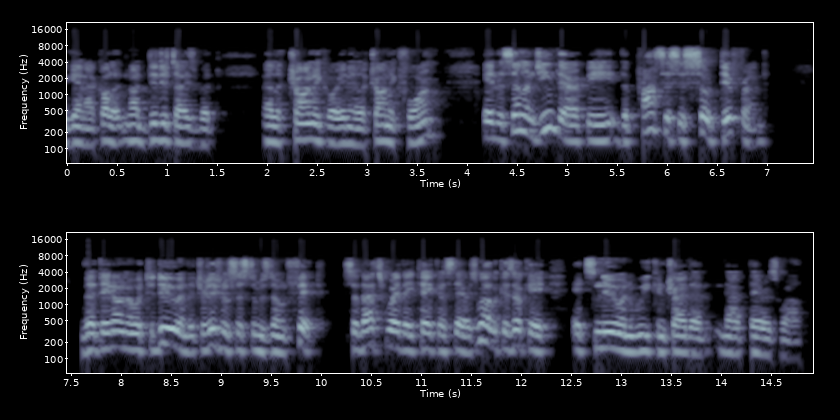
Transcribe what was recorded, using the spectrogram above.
Again, I call it not digitized, but electronic or in electronic form. In the cell and gene therapy, the process is so different that they don't know what to do and the traditional systems don't fit. So that's where they take us there as well, because okay, it's new and we can try that that there as well.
